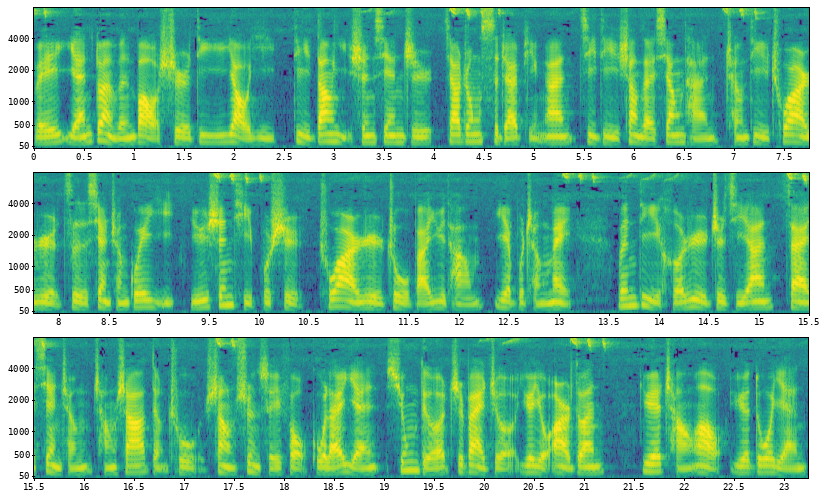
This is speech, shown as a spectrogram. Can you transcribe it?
唯言断文报是第一要义，帝当以身先之。家中四宅平安，祭地尚在湘潭。成帝初二日自县城归矣。于身体不适，初二日住白玉堂，夜不成寐。温帝何日至吉安？在县城、长沙等处尚顺随否？古来言，凶德致败者，约有二端：曰长傲，曰多言。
